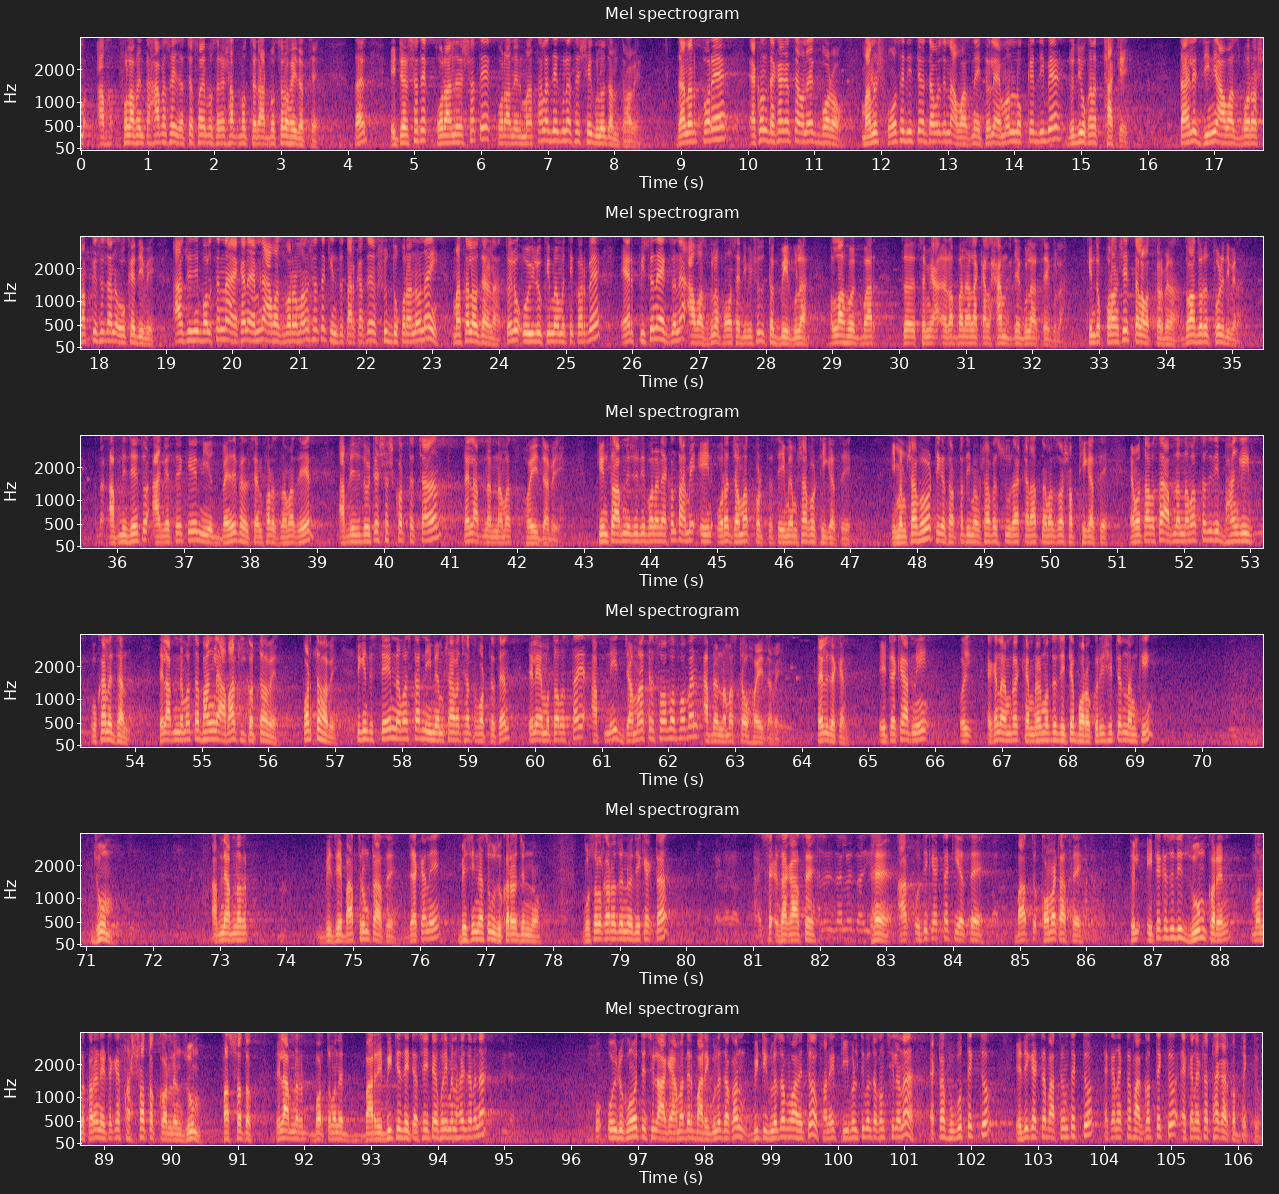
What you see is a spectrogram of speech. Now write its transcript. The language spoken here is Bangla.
ফোলাফেন তো হাফেজ হয়ে যাচ্ছে, ছয় বছরে, সাত বছরে, আট বছর হয়ে যাচ্ছে। তাই এটার সাথে কোরআনের সাথে, কোরআনের মাসালা যেগুলো আছে, সেগুলো জানতে হবে। জানার পরে এখন দেখা গেছে অনেক বড়। মানুষ পৌঁছে দিতে দেওয়ার জন্য আওয়াজ নেই। তাহলে এমন লোককে দিবে যদি ওখানে থাকে। তাহলে যিনি আওয়াজ বড় সব কিছু জানে ওকে দিবে। আর যদি বলছেন, না, এখানে এমনি আওয়াজ বড় মানুষ আছে, কিন্তু তার কাছে শুদ্ধ কোরআনও নাই, মাসালাও জানে না। তাহলে ওই লোক ইমামতি করবে। এর পিছনে একজনে আওয়াজগুলো পৌঁছে দিবে, শুধু তকবীরগুলা। আল্লাহ একবার রব্বান আল্লাহ কাল হাম যেগুলো আছে এগুলা। কিন্তু কোরআন শরীফ তেলাবাত করবে না, দোয়া দরদ পড়ে দিবে না। আপনি যেহেতু আগে থেকে নিয়ত বেঁধে ফেলছেন ফরজ নামাজের আপনি যদি ওইটা শেষ করতে চান, তাহলে আপনার নামাজ হয়ে যাবে। কিন্তু আপনি যদি বলেন, এখন তো আমি এই, ওরা জামাত পড়তেছে, ইমাম সাহেবও ঠিক আছে। ইমাম সাহেবও ঠিক আছে, অর্থাৎ ইমাম সাহেবের সুরা, কারাত, নামাজ দেওয়া সব ঠিক আছে। এমন অবস্থায় আপনার নামাজটা যদি ভাঙ্গি ওখানে যান, তাহলে আপনি নামাজটা ভাঙলে আবার কি করতে হবে? পড়তে হবে। তো কিন্তু সেম নামাজটা আপনি ইমাম সাহেবের সাথে পড়তেছেন, তাহলে এমতো অবস্থায় আপনি জামাতের স্বভাব পাবেন, আপনার নামাজটাও হয়ে যাবে। তাহলে দেখেন, এটাকে আপনি ওই এখানে আমরা ক্যামেরার মধ্যে যেটা বড় করি সেটার নাম কি? ঝুম আপনি আপনার যে বাথরুমটা আছে যেখানে বেসিন আছে উজু করার জন্য গোসল করার জন্য ওদিকে একটা জায়গা আছে। হ্যাঁ আর ওদিকে একটা কি আছে? বাথ কমেট আছে। তাহলে এটাকে যদি জুম করেন মনে করেন এটাকে পাঁচ শতক করলেন জুম পাঁচ শতক তাহলে আপনার বর্তমানে বাড়ির বিটে যেটা আছে সেটা পরিমাণ হয়ে যাবে না? ওই রকম হতে ছিল। আগে আমাদের বাড়িগুলো যখন বিটিগুলো যখন বানাইতো ফানির টিউবওয়েল টিউবওয়েল যখন ছিল না, একটা পুকুর থাকতো এদিকে একটা বাথরুম থাকতো এখানে একটা ফাঁকঘর থাকতো এখানে একটা থাকার ঘর থাকতো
